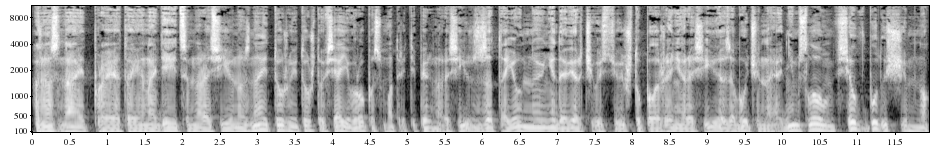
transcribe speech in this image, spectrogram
Она знает про это и надеется на Россию, но знает тоже и то, что вся Европа смотрит теперь на Россию с затаенную недоверчивостью, и что положение России озабоченное. Одним словом, все в будущем, но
